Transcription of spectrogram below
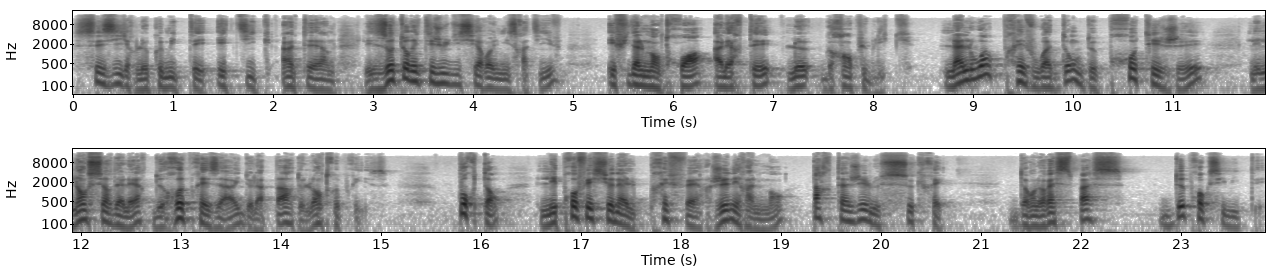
Saisir le comité éthique interne, les autorités judiciaires ou administratives. Et finalement, 3. Alerter le grand public. La loi prévoit donc de protéger les lanceurs d'alerte de représailles de la part de l'entreprise. Pourtant, les professionnels préfèrent généralement partager le secret dans leur espace de proximité.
